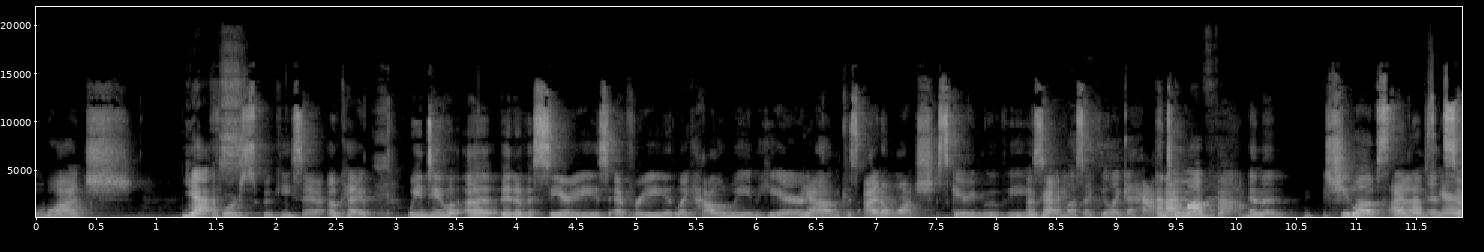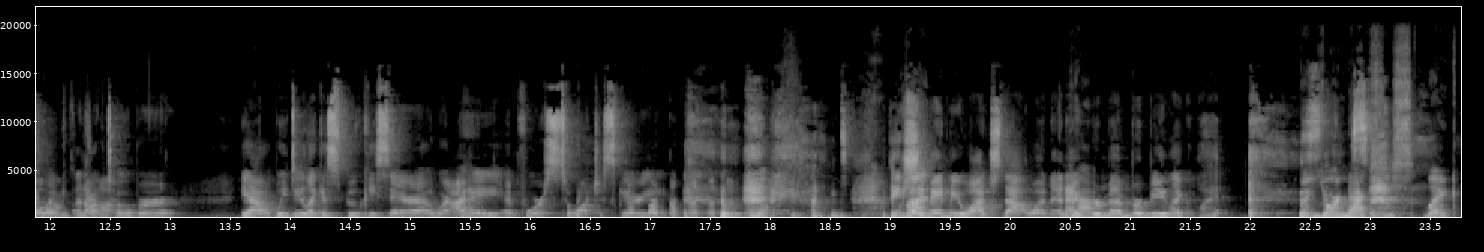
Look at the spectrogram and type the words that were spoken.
watch? Yes. for spooky Sarah. Okay, we do a bit of a series every like Halloween here. Yeah. because I don't watch scary movies Okay. unless I feel like I have And to. And I love them. And then she loves them, I love and so like in well. October. Yeah, we do like a spooky Sarah where I am forced to watch a scary. and I think she made me watch that one, and Yeah. I remember being like, "What?" But You're Next is like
